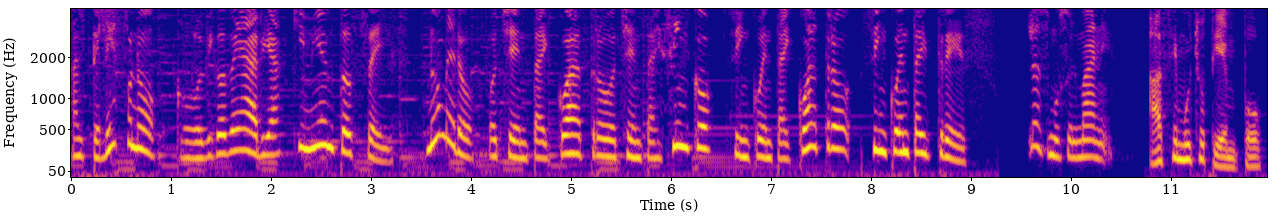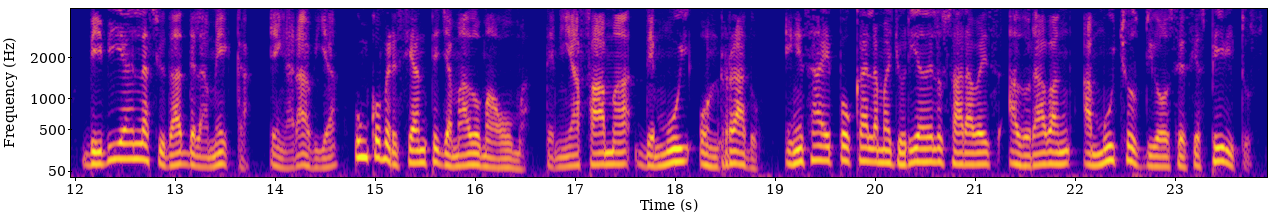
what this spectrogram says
al teléfono código de área 506, número 8485-5453. Los musulmanes. Hace mucho tiempo vivía en la ciudad de la Meca, en Arabia, un comerciante llamado Mahoma. Tenía fama de muy honrado. En esa época la mayoría de los árabes adoraban a muchos dioses y espíritus.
